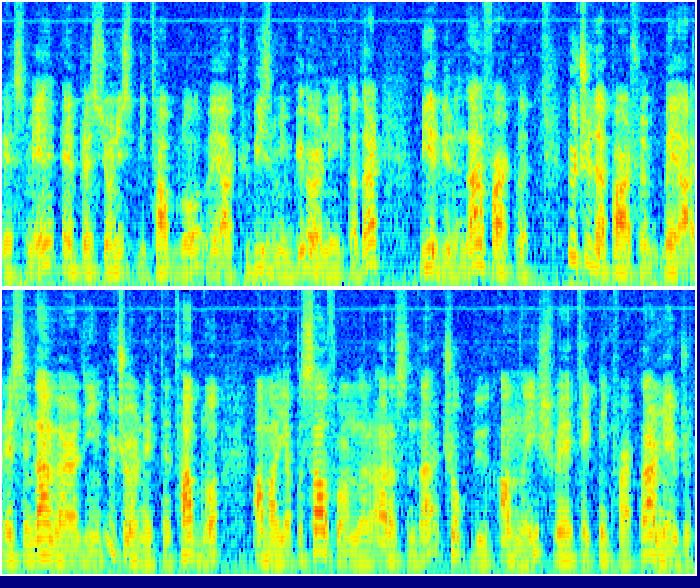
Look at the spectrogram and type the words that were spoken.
resmi, empresyonist bir tablo veya kübizmin bir örneği kadar birbirinden farklı. Üçü de parfüm veya resimden verdiğim üç örnekte tablo ama yapısal formları arasında çok büyük anlayış ve teknik farklar mevcut.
